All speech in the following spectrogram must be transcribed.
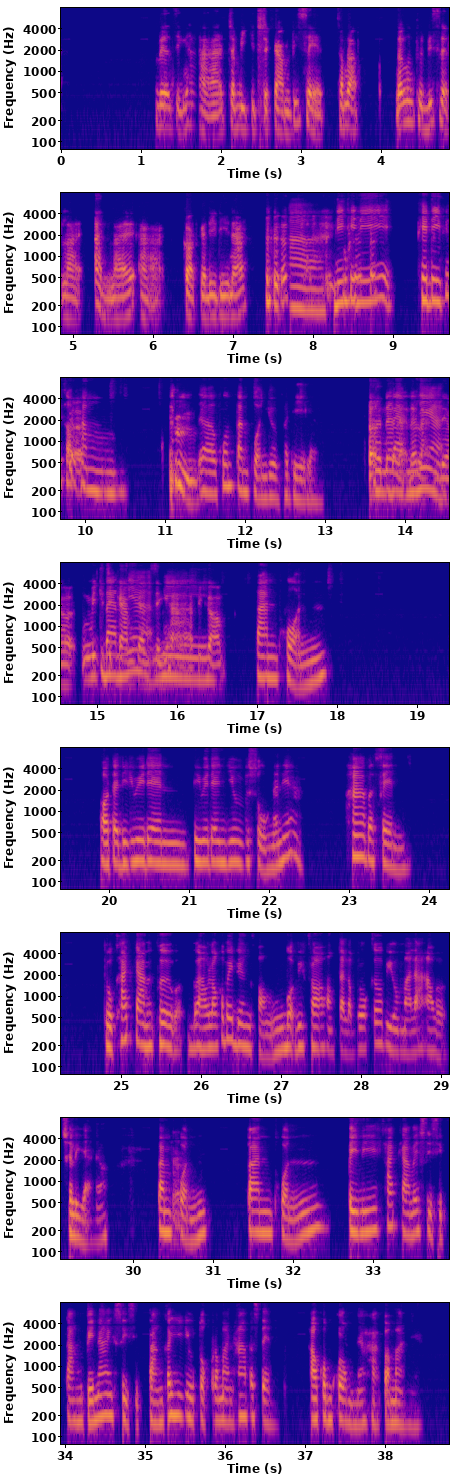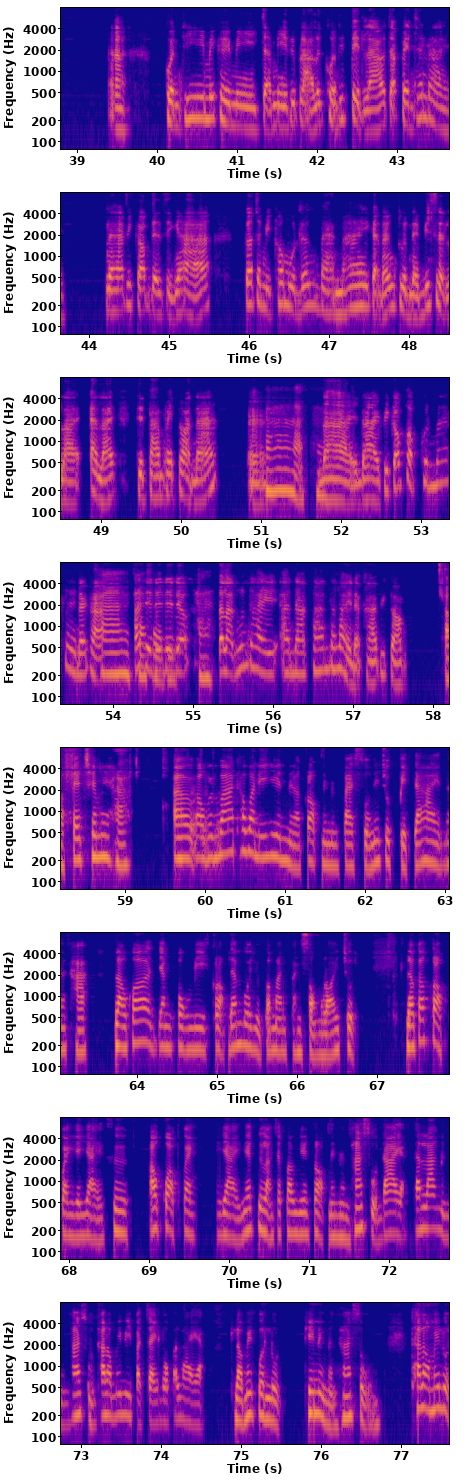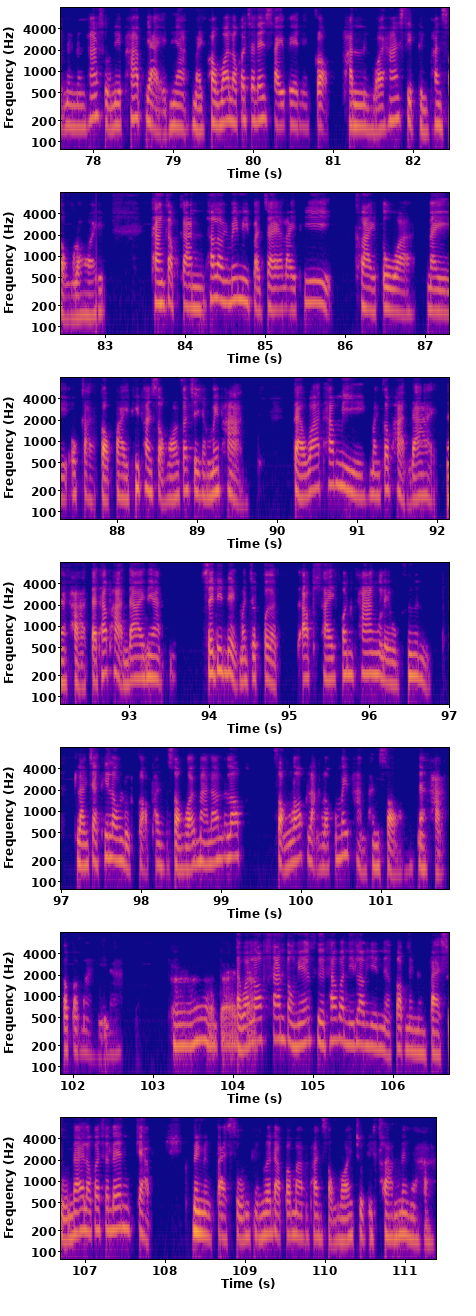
เดือนสิงหาจะมีกิจกรรมพิเศษสำหรับนักลงทุน Business Line and Live อ่ากอดกันดีๆนะ อ่า นี่ทีนี้พีดีพี่ก็ทำเอ่อหุ้นปันผลอยู่พอดีเลย เออนั่นแหละแบมนั่นแหเนี่ละยเดี๋ยวมีกิจกรรมกันแบมเนี่ยสิงหามีพี่ก๊อฟปันผลอ๋อแต่ดีเวเดนดีเวเดนยูสูงนะเนี่ยห้าเปอร์เซ็นถูกคาดการณ์เพิ่มเราเราก็ไปดึงของบทวิเคราะห์ของแต่ละโบรกเกอร์วิวมาแล้วเอาเฉลี่ยเนาะปันผลปันผลปีนี้คาดการณ์ไว้สี่สิบตังค์ปีหน้าอีกสี่สิบตังค์ก็ยิวตกประมาณห้าเปอร์เซ็นเอากลมๆนะคะประมาณเนี้ยอะ คนที่ไม่เคยมีจะมีหรือเปล่าหรือคนที่ติดแล้วจะเป็นเช่นไรนะฮะพี่ก๊อฟเดือนสิงหา ก็จะมีข้อมูลเรื่องแบมให้กับนักลงทุนใน Business Line แอนไลน์ติดตามไปก่อนนะอ่าค่ะค่ะได้ได้พี่ก๊อฟขอบคุณมากเลยนะคะค่ะอะค่ะเดี๋ยวสวัสเดี๋ยวเดี๋ยวค่ะตลาดหุ้นไทยอนาคตเท่าไหร่นะคะพี่ก๊อฟเอาเซตใช่ไหมคะเอาใช่เอาใช่เป็นว่าถ้าวันนี้ยืนเหนือกรอบหนึ่งหนึ่งแปดศูนย์ในจุดปิดได้นะคะ เราก็ยังคงมีกรอบด้านบนอยู่ประมาณพันสองร้อยจุด แล้วก็กรอบแกว่งใหญ่ ๆ คือ เอากรอบแกว่ง ใหญ่เนี่ยคือหลังจากเรายืนกรอบหนึ่งหนึ่งห้าศูนย์ได้อะด้านล่างหนึ่งหนึ่งห้าศูนย์ถ้าเราไม่มีปัจจัยลบอะไรอะเราไม่ควรหลุดที่หนึ่งหนึ่งห้าศูนย์ถ้าเราไม่หลุดหนึ่งหนึ่งห้าศูนย์ในภาพใหญ่เนี่ยหมายความว่าเราก็จะได้ไซเวย์ในกรอบพันหนึ่งร้อยห้าสิบถึงพันสองร้อยทางกลับกันถ้าเรายังไม่มีปัจจัยอะไรที่คลายตัวในโอกาสต่อไปที่พันสองร้อยก็จะยังไม่ผ่าน แต่ว่าถ้ามีมันก็ผ่านได้นะคะ แต่ถ้าผ่านได้เนี่ยเซ็นดิเด็กมันจะเปิดอัพไซด์ค่อนข้างเร็วขึ้น หลังจากที่เราหลุดกรอบพันสองร้อยมาแล้วรอบ สองรอบหลังเราก็ไม่ผ่านพันสองนะคะ ก็ประมาณนี้นะอ่าได้แต่ว่าค่ะรอบสั้นตรงนี้ก็คือ ถ้าวันนี้เรายืนเหนือกรอบหนึ่งหนึ่งแปดศูนย์ได้เราก็จะเล่นแก็บหนึ่งหนึ่งแปดศูนย์ถึงระดับประมาณพันสองร้อยจุดอีกครั้งหนึ่งอะค่ะ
